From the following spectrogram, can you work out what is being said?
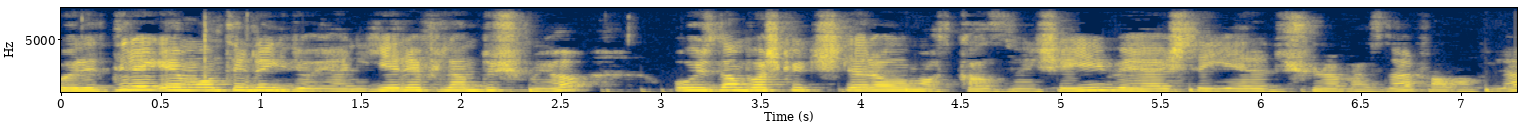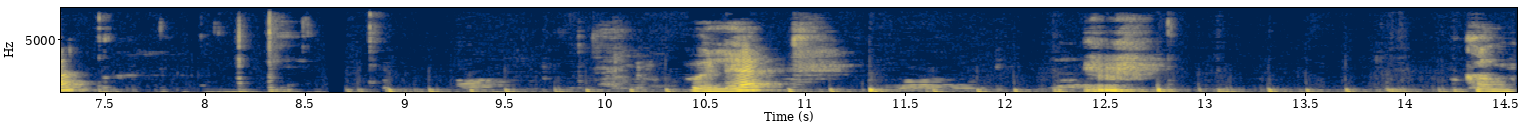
böyle direkt envanterine gidiyor. Yani yere falan düşmüyor. O yüzden başka kişiler alamaz kazdığın şeyi veya işte yere düşüremezler falan filan. Böyle. Bakalım.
